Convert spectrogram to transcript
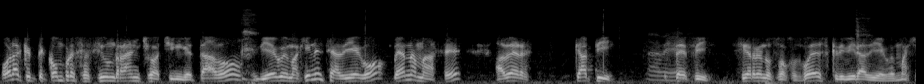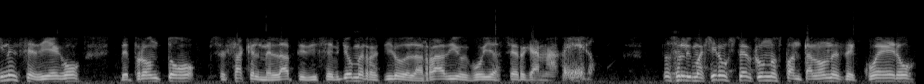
Ahora que te compres así un rancho achinguetado, Diego, imagínense a Diego, vean nada más, ¿eh? A ver, Katy, Steffi, cierren los ojos, voy a escribir a Diego. Imagínense Diego de pronto se saca el melate y dice, yo me retiro de la radio y voy a ser ganadero. Entonces lo imagina usted con unos pantalones de cuero,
